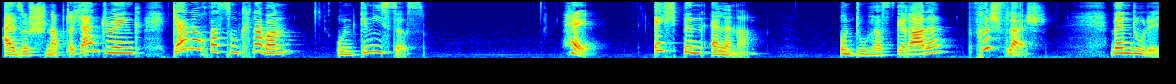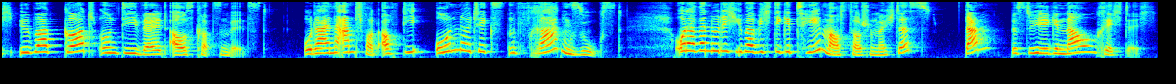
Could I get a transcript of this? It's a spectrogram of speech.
Also schnappt euch einen Drink, gerne auch was zum Knabbern und genießt es. Hey, ich bin Elena und du hörst gerade Frischfleisch. Wenn du dich über Gott und die Welt auskotzen willst oder eine Antwort auf die unnötigsten Fragen suchst oder wenn du dich über wichtige Themen austauschen möchtest, dann bist du hier genau richtig.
